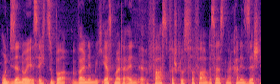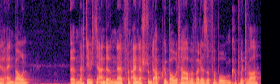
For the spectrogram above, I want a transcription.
Und dieser neue ist echt super, weil nämlich erstmal er ein äh, Fastverschlussverfahren, das heißt, man kann ihn sehr schnell einbauen. Ähm, nachdem ich den anderen innerhalb von einer Stunde abgebaut habe, weil der so verbogen kaputt war,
